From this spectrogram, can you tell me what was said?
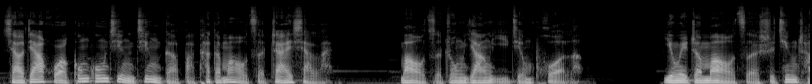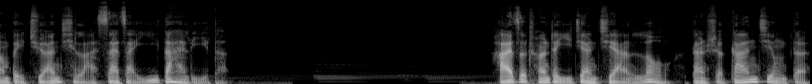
小家伙恭恭敬敬的把他的帽子摘下来，帽子中央已经破了，因为这帽子是经常被卷起来塞在衣袋里的。孩子穿着一件简陋。”但是干净的、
